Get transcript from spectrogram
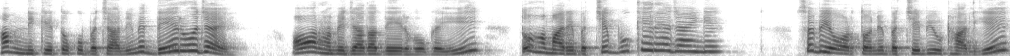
हम निकेतो को बचाने में देर हो जाए और हमें ज़्यादा देर हो गई तो हमारे बच्चे भूखे रह जाएँगे। सभी औरतों ने बच्चे भी उठा लिए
